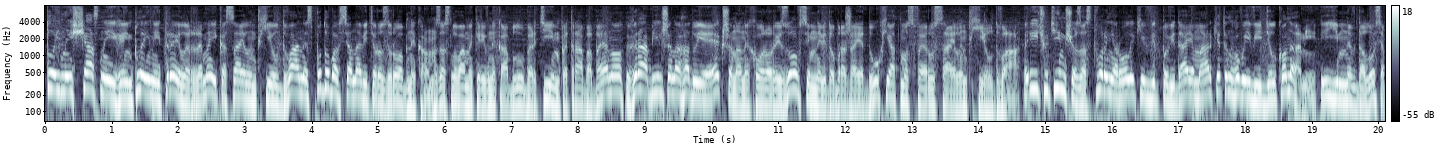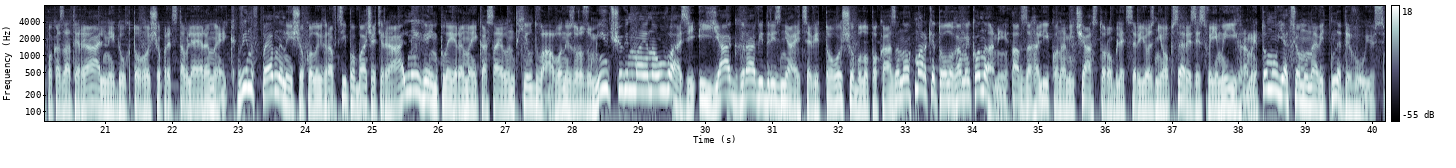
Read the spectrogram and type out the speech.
Той нещасний геймплейний трейлер ремейка Silent Hill 2 не сподобався навіть розробникам. За словами керівника Bloober Team Петра Бабено, гра більше нагадує екшен, а не хорор і зовсім не відображає дух і атмосферу Silent Hill 2. Річ у тім, що за створення роликів відповідає маркетинговий відділ Konami, і їм не вдалося показати реальний дух того, що представляє ремейк. Він впевнений, що коли гравці побачать реальний геймплей ремейка Silent Hill 2, вони зрозуміють, що він має на увазі і як гра відрізняється від того, що було показано маркетологами Konami. А взагалі Konami часто роблять серйозні обсери зі своїми іграми, тому я цьому навіть не дивуюсь.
